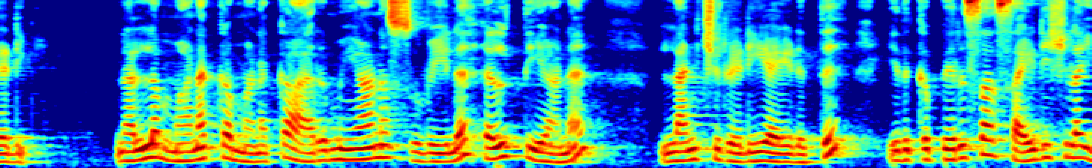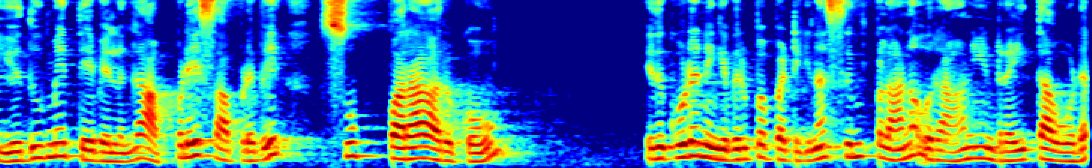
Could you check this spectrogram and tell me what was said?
ரெடி நல்ல மணக்க மணக்க அருமையான சுவையில் ஹெல்த்தியான லன்ச் ரெடி ஆகிடுது இதுக்கு பெருசாக சைடிஷ்லாம் எதுவுமே தேவையில்லைங்க. அப்படியே சாப்பிடவே சூப்பராக இருக்கும். இது கூட நீங்கள் விருப்பப்பட்டீங்கன்னா சிம்பிளான ஒரு ஆனியன் ரைத்தாவோட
